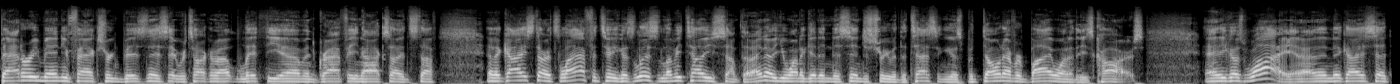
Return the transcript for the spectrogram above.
battery manufacturing business. They were talking about lithium and graphene oxide and stuff. And the guy starts laughing too. He goes, Listen, let me tell you something. I know you want to get in this industry with the testing. He goes, But don't ever buy one of these cars. And he goes, Why? And then the guy said,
